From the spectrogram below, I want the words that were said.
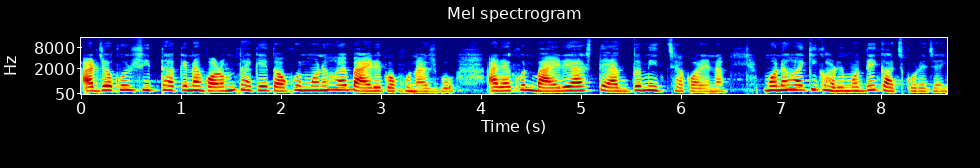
আর যখন শীত থাকে না, গরম থাকে, তখন মনে হয় বাইরে কখন আসব। আর এখন বাইরে আসতে একদমই ইচ্ছা করে না। মনে হয় কি ঘরের মধ্যেই কাজ করে যাই।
